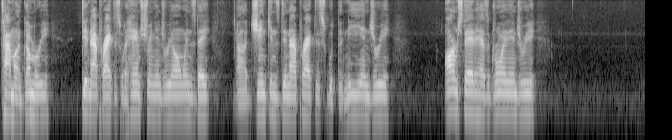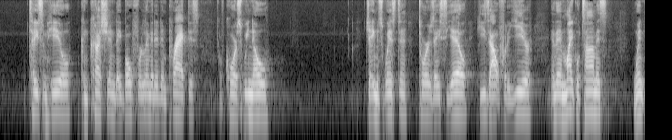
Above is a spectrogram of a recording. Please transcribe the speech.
Ty Montgomery did not practice with a hamstring injury on Wednesday. Uh, Jenkins did not practice with the knee injury. Armstead has a groin injury. Taysom Hill, concussion. They both were limited in practice. Of course, we know Jameis Winston tore his ACL. He's out for the year. And then Michael Thomas went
